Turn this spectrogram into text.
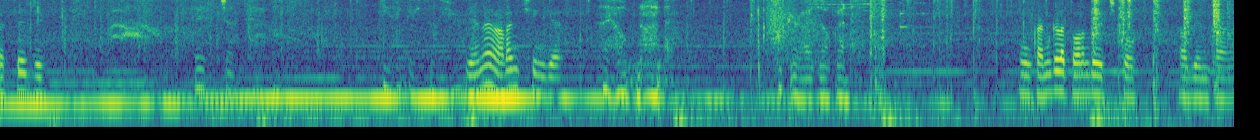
message This just happened. You think they're still here? என்ன நடந்துச்சு இங்கே I hope not. Keep your eyes open. உன் கண்களை திறந்து வச்சுக்கோ அப்படின்றாங்க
